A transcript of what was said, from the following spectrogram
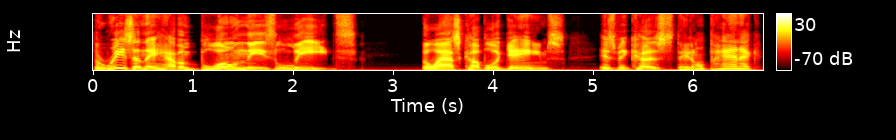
The reason they haven't blown these leads the last couple of games is because they don't panic.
